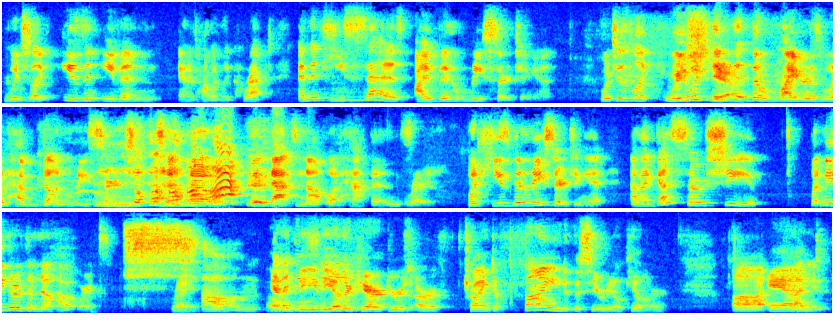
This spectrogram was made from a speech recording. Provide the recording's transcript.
Which like isn't even anatomically correct, and then he Mm. says, "I've been researching it," which is like Which- you would think yeah. that the writers would have done research Mm. to know that that's not what happens. Right. But he's been researching it, and I guess so she, but neither of them know how it works. Right. Um, And, and I think the, he- the other characters are trying to find the serial killer. Uh, and Right.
